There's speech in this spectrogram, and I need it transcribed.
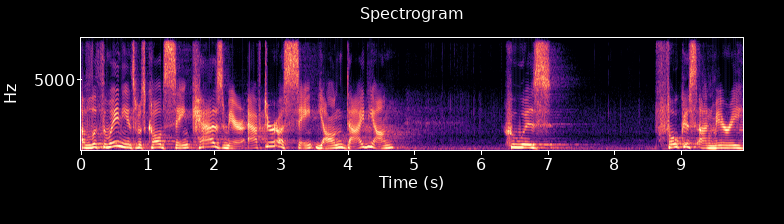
of Lithuanians was called Saint Casimir after a saint young, died young, who was focused on Mary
